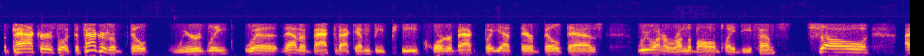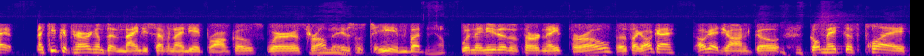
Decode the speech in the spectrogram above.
the Packers, look, the Packers are built weirdly. With they have a back-to-back MVP quarterback, but yet they're built as we want to run the ball and play defense. So I I keep comparing them to the 97, 98 Broncos, where it's Terrell mm. Davis' team, but yep. when they needed a third and eighth throw, it was like, okay, okay, John, go go make this play,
